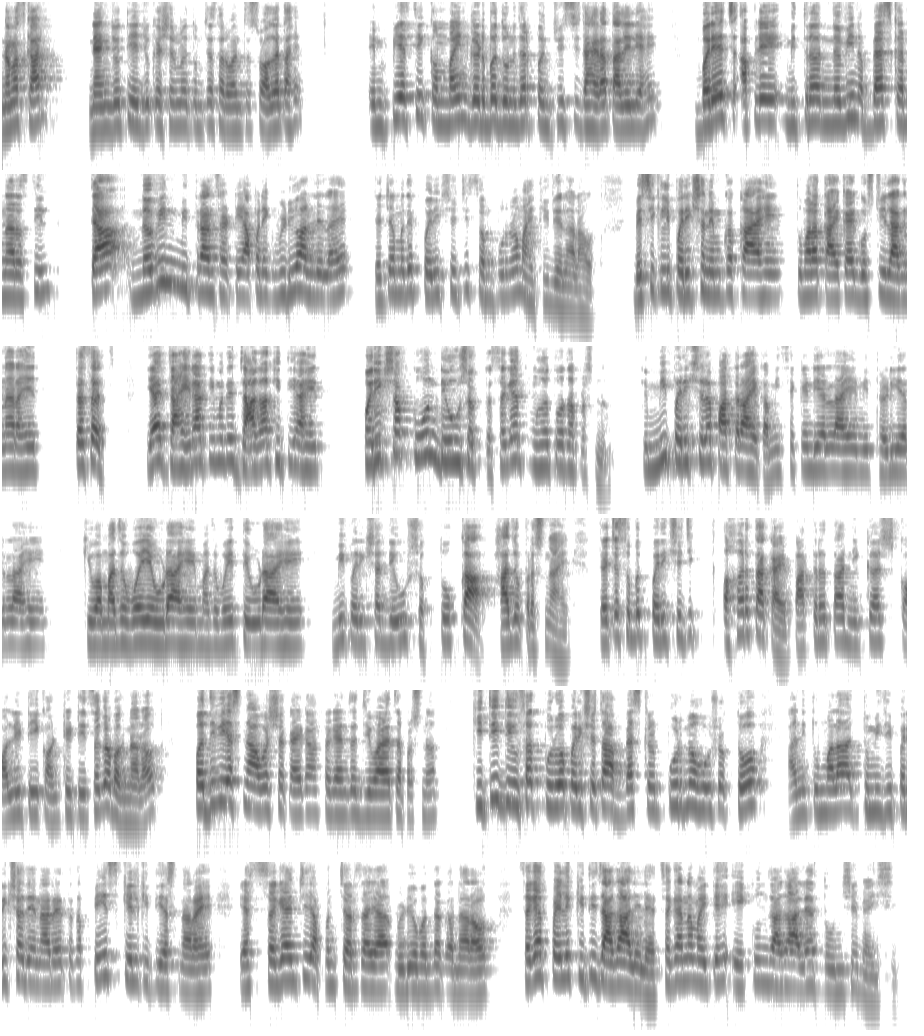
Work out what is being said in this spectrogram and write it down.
नमस्कार. ज्ञानज्योती एज्युकेशनमध्ये तुमच्या सर्वांचं स्वागत आहे. M P S C combine गडब दोन हजार पंचवीसची जाहिरात आलेली आहे. बरेच आपले मित्र नवीन अभ्यास करणार असतील. त्या नवीन मित्रांसाठी आपण एक व्हिडिओ आणलेला आहे. ज्याच्यामध्ये परीक्षेची संपूर्ण माहिती देणार आहोत. बेसिकली परीक्षा नेमकं काय आहे? तुम्हाला काय काय गोष्टी लागणार आहेत? तसंच या जाहिरातीमध्ये जागा किती आहेत? परीक्षा कोण देऊ शकतं? सगळ्यात महत्त्वाचा प्रश्न. की मी परीक्षेला पात्र आहे का? मी सेकंड इयरला आहे मी थर्ड इयरला आहे. किंवा माझं वय एवढं आहे माझं वय तेवढं आहे मी परीक्षा देऊ शकतो का? हा जो प्रश्न आहे त्याच्यासोबत परीक्षेची अहर्ता काय? पात्रता निकष क्वालिटी क्वांटिटी सगळं बघणार आहोत. पदवी असणं आवश्यक आहे का? सगळ्यांचा जिवाळ्याचा प्रश्न. किती दिवसात पूर्व परीक्षेचा अभ्यासक्रम पूर्ण होऊ शकतो? आणि तुम्हाला तुम्ही जी परीक्षा देणार आहे त्याचा पे स्केल किती असणार आहे? या सगळ्यांची आपण चर्चा या व्हिडिओमधनं करणार आहोत. सगळ्यात पहिले किती जागा आलेल्या आहेत? सगळ्यांना माहिती आहे एकूण जागा आल्या दोनशे ब्याऐंशी.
